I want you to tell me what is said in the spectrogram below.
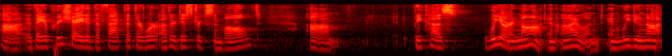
Uh, they appreciated the fact that there were other districts involved um, because we are not an island and we do not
